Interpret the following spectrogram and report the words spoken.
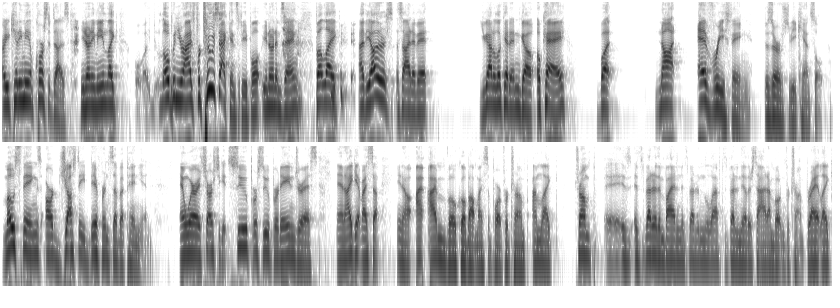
are you kidding me? Of course it does. You know what I mean? Like open your eyes for 2 seconds, people. You know what I'm saying? But like at the other side of it, you got to look at it and go, okay, but not everything deserves to be canceled. Most things are just a difference of opinion. And where it starts to get super, super dangerous, and I get myself, you know, I, I'm vocal about my support for Trump. I'm like, Trump is better than Biden. It's better than the left. It's better than the other side. I'm voting for Trump, right? Like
